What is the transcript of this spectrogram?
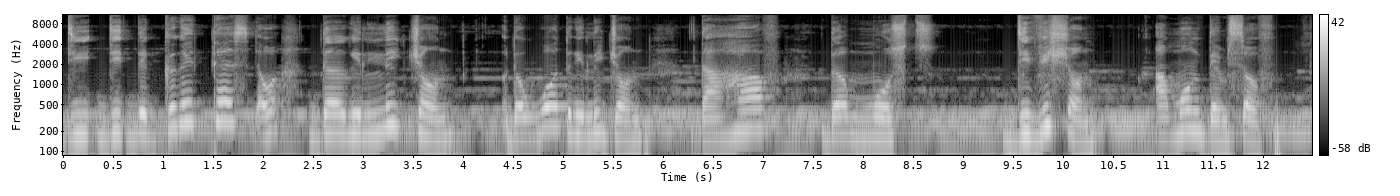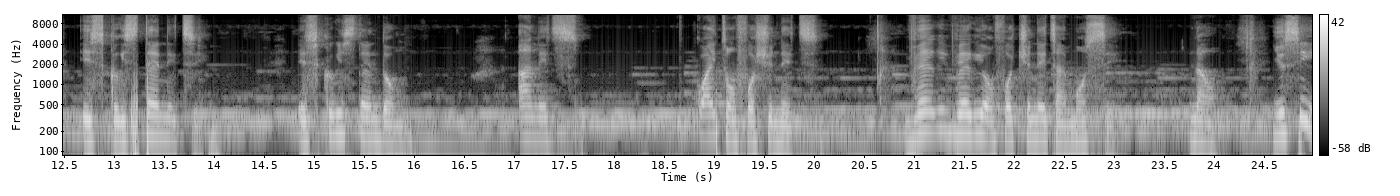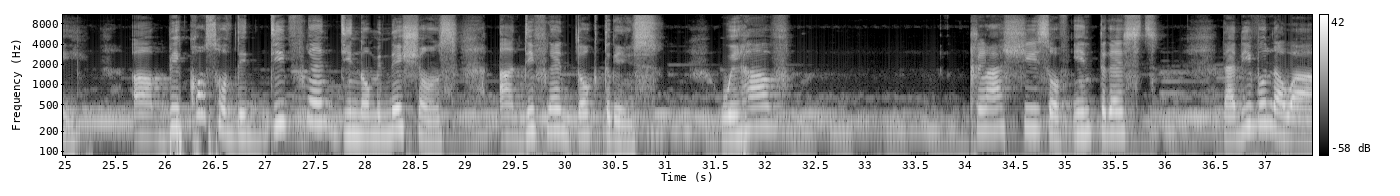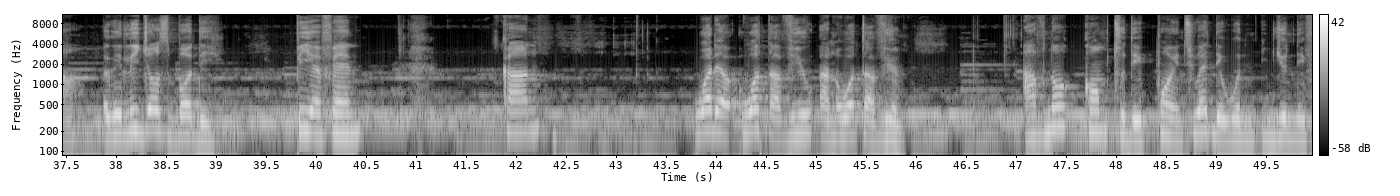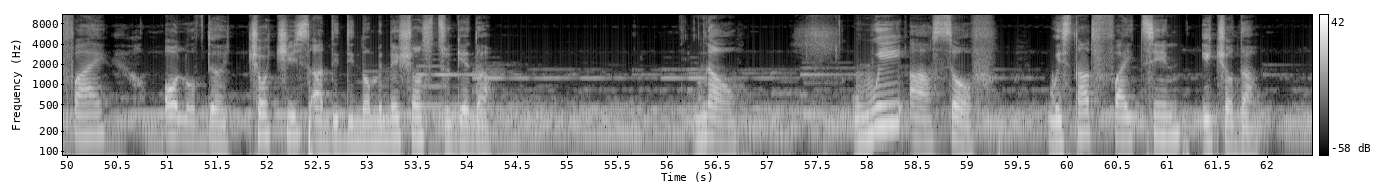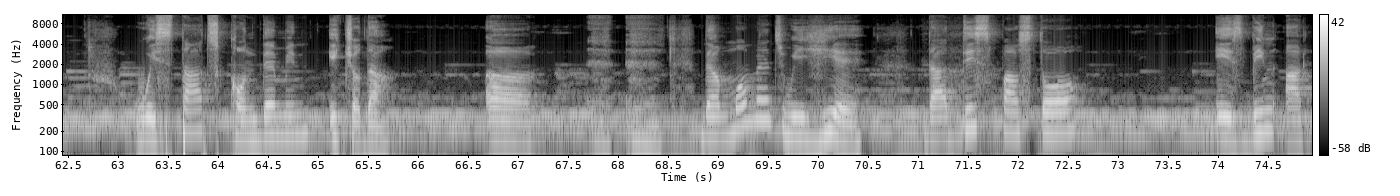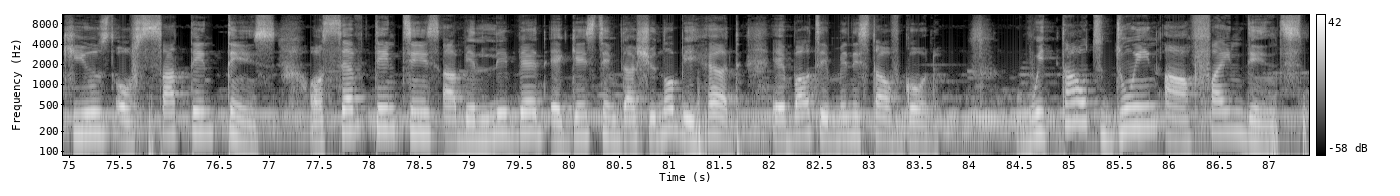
the, the, the greatest or the religion, the world religion that have the most division among themselves is Christianity, is Christendom, and it's quite unfortunate. Very, very unfortunate, I must say. Now, you see, uh, because of the different denominations and different doctrines, we have clashes of interest that even our religious body, PFN, can what what have you and what have you have not come to the point where they will unify all of the churches and the denominations together now we ourselves we start fighting each other. We start condemning each other. Uh, the moment we hear that this pastor is being accused of certain things or certain things have been labeled against him that should not be heard about a minister of God without doing our findings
